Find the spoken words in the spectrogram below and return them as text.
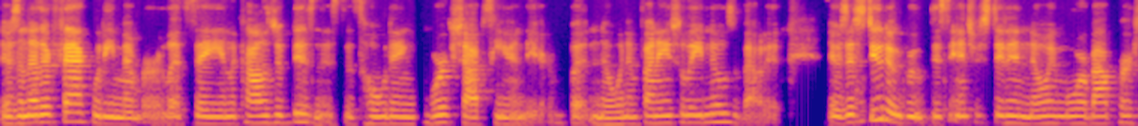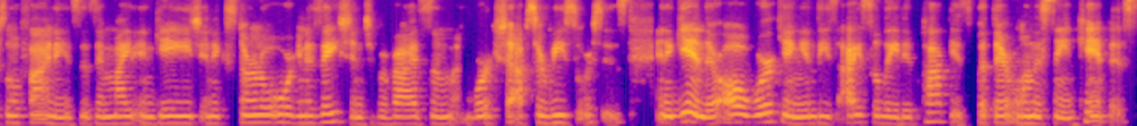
there's another faculty member, let's say in the College of Business, that's holding workshops here and there, but no one in financial aid knows about it. There's a student group that's interested in knowing more about personal finances and might engage an external organization to provide some workshops or resources. And again, they're all working in these isolated pockets, but they're on the same campus.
